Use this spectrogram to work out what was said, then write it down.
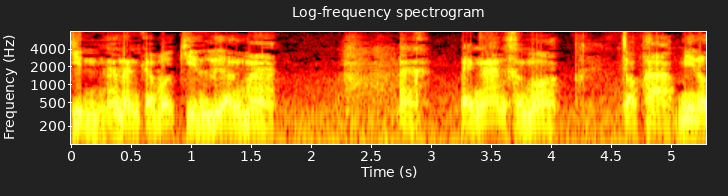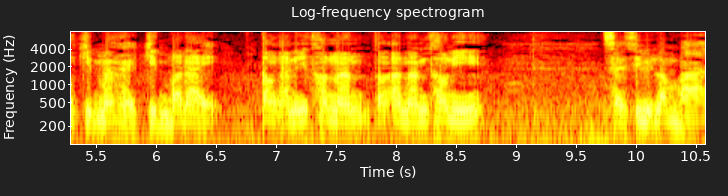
กิน อันนั้นก็บ่กินเรื่องมากนะไปงานข้างนอกเจอกภาพมีเรากินมาให้กินบ่ได้ต้องอันนี้เท่านั้นต้องอันนั้นเท่านี้ ใส่ชีวิตลำบาก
